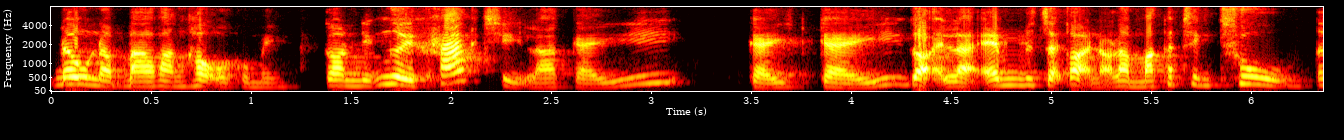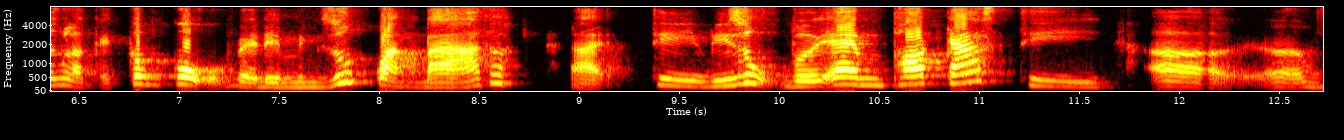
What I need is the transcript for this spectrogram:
đâu là bà hoàng hậu của mình. Còn những người khác chỉ là cái cái cái gọi là em sẽ gọi nó là marketing tool tức là cái công cụ về để mình giúp quảng bá thôi. Đấy, thì ví dụ với em podcast thì uh, uh,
